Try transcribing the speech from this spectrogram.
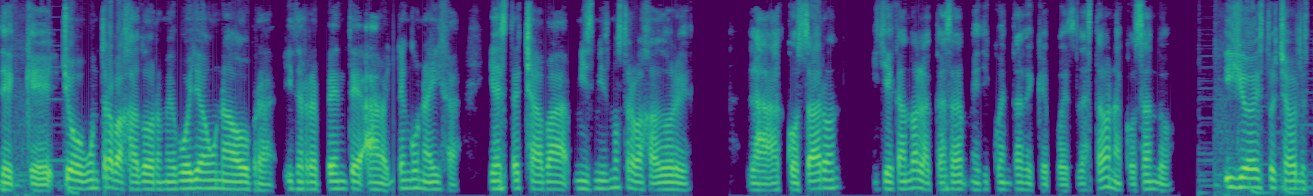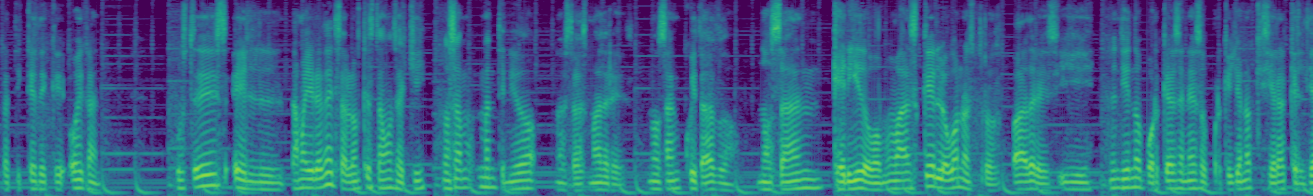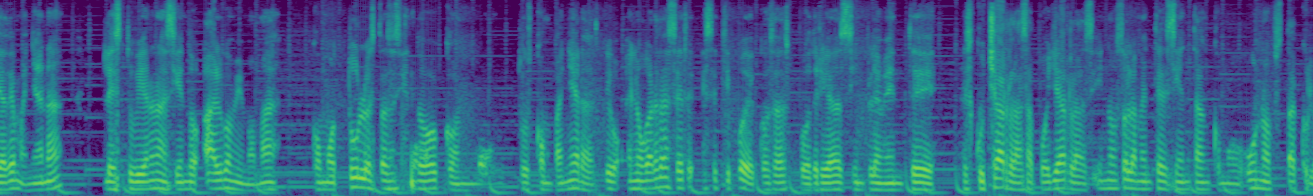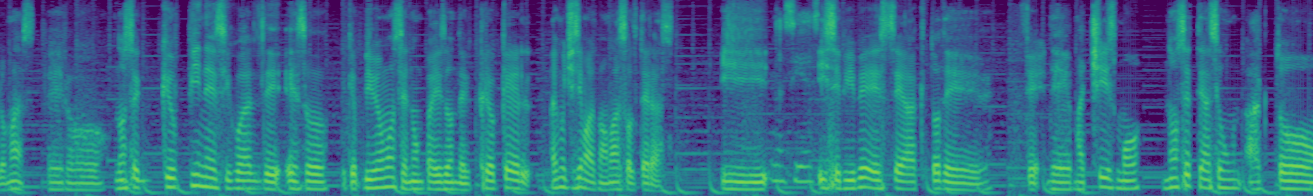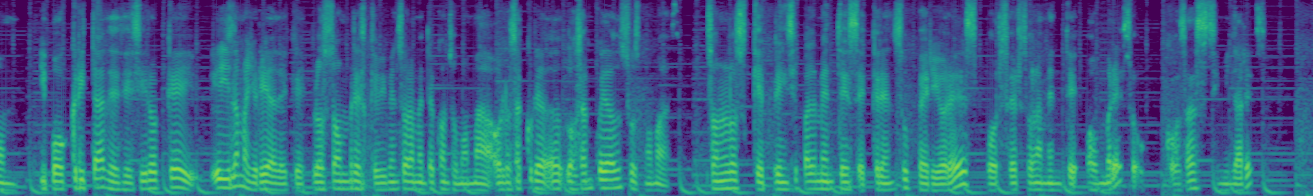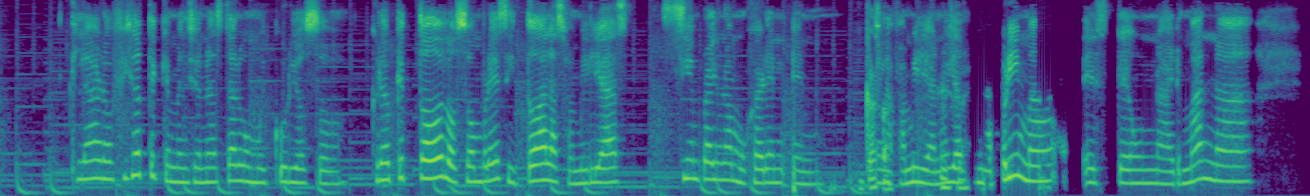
de que yo, un trabajador, me voy a una obra y de repente, ah, tengo una hija y a esta chava, mis mismos trabajadores la acosaron y llegando a la casa me di cuenta de que pues la estaban acosando. Y yo a estos chavos les platiqué de que, oigan, ustedes, el, la mayoría del salón que estamos aquí, nos han mantenido nuestras madres, nos han cuidado, nos han querido, más que luego nuestros padres. Y no entiendo por qué hacen eso, porque yo no quisiera que el día de mañana le estuvieran haciendo algo a mi mamá como tú lo estás haciendo con tus compañeras. Digo, en lugar de hacer ese tipo de cosas, podrías simplemente escucharlas, apoyarlas y no solamente sientan como un obstáculo más. Pero no sé qué opines igual de eso, de que vivimos en un país donde creo que hay muchísimas mamás solteras y, y se vive ese acto de, de machismo. No se te hace un acto hipócrita de decir, ok, y es la mayoría de que los hombres que viven solamente con su mamá o los, ha cuidado, los han cuidado sus mamás son los que principalmente se creen superiores por ser solamente hombres o cosas similares. Claro, fíjate que mencionaste algo muy curioso. Creo que todos los hombres y todas las familias siempre hay una mujer en, en, la familia, ¿no? ya sea una prima, este, una hermana,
